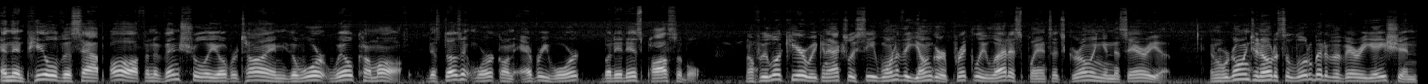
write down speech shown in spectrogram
and then peel the sap off and eventually over time the wart will come off. This doesn't work on every wart, but it is possible. Now if we look here, we can actually see one of the younger prickly lettuce plants that's growing in this area. And we're going to notice a little bit of a variation,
